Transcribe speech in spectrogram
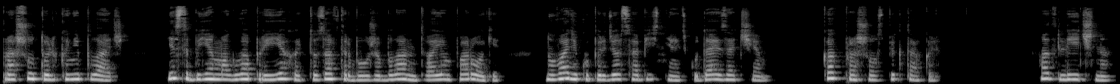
Прошу, только не плачь. Если бы я могла приехать, то завтра бы уже была на твоем пороге. Но Вадику придется объяснять, куда и зачем. Как прошел спектакль? Отлично.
